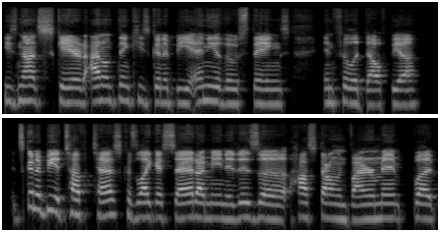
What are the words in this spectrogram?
He's not scared. I don't think he's going to be any of those things in Philadelphia. It's going to be a tough test because, like I said, I mean, it is a hostile environment, but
